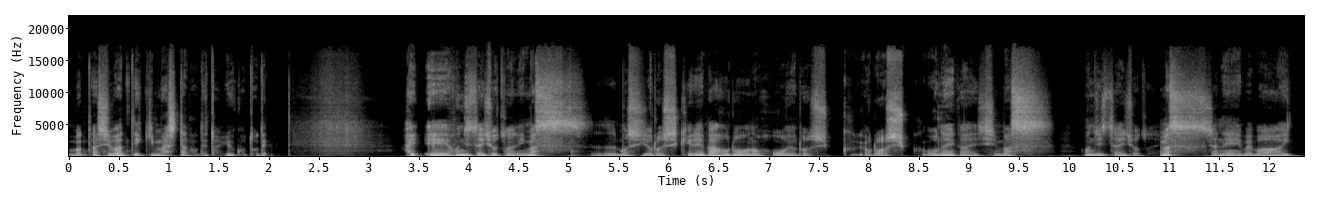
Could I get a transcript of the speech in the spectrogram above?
私はできましたのでということで。はい、えー本日は以上となります。もしよろしければフォローの方よろしく、よろしくお願いします。本日は以上となります。じゃあね、バイバイ。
